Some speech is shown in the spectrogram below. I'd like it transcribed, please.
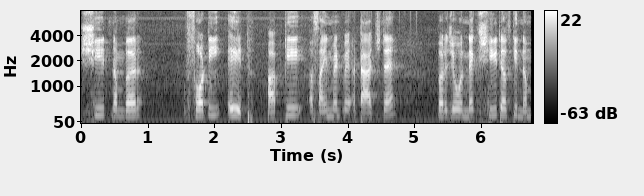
शीट नंबर 48 आपकी असाइनमेंट में अटैच्ड है, पर जो नेक्स्ट शीट है, उसकी नंबर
